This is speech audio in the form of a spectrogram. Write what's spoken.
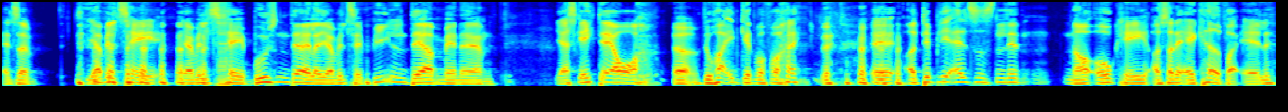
altså, jeg vil, tage, jeg vil tage bussen der, eller jeg vil tage bilen der, men øh, jeg skal ikke derover. Ja. Du har ikke gæt hvorfor, ikke? øh, og det bliver altid sådan lidt, nå okay, og så er det akavet for alle.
